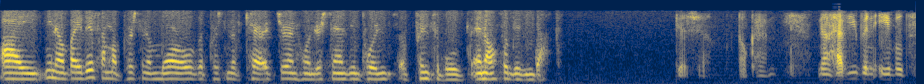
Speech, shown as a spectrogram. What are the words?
I, you know, by this I'm a person of morals, a person of character, and who understands the importance of principles and also giving back. Getcha. Okay. Now, have you been able to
